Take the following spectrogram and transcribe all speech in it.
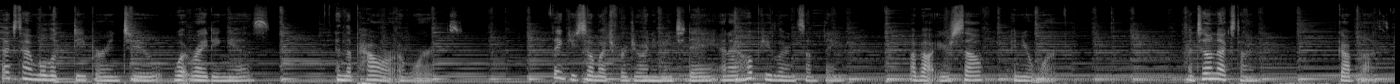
Next time we'll look deeper into what writing is and the power of words. Thank you so much for joining me today, and I hope you learned something about yourself and your work. Until next time, God bless.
